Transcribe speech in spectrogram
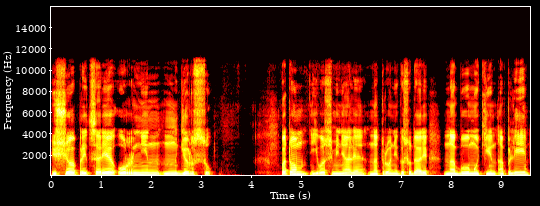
еще при царе Урнин-Нгерсу. Потом его сменяли на троне государи Набу-Мукин-Апли,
